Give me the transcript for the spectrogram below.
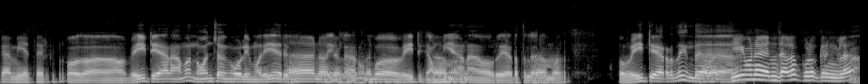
கம்மியாக தான் இருக்கு. இப்போ வெயிட் ஏறாம நோஞ்சங்கோழி மாதிரியே இருக்கு. ஆ, ரொம்ப வெயிட் கம்மியான ஒரு இடத்துல ஆமாங்க. இப்போ வெயிட் ஏறுறது இந்த தீவனம் எந்த அளவுக்கு கொடுக்குறீங்களா ஆ.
